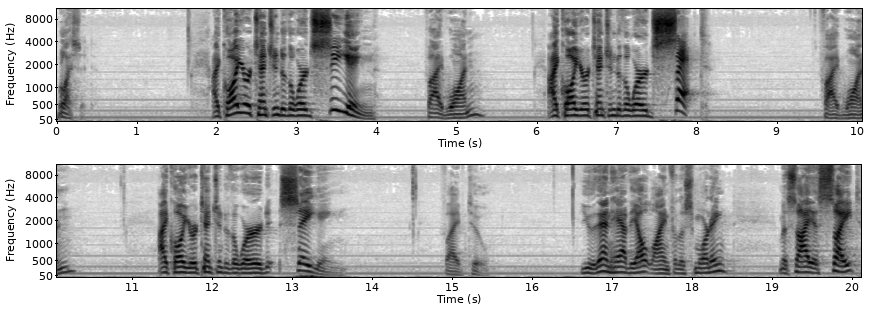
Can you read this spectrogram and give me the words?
Blessed. I call your attention to the word seeing, 5 1. I call your attention to the word set, 5 1. I call your attention to the word saying, 5 2. You then have the outline for this morning Messiah's sight,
